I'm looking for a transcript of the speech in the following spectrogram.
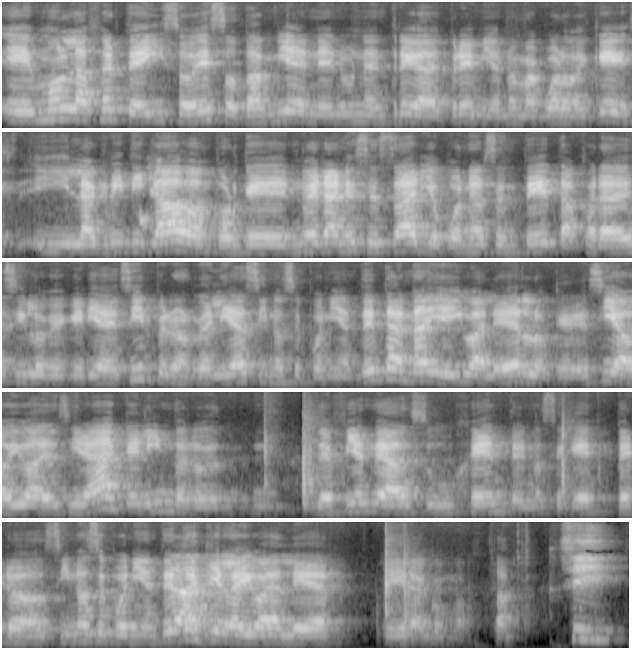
Eh, Mon Laferte hizo eso también en una entrega de premios, no me acuerdo de qué, y la criticaban porque no era necesario ponerse en teta para decir lo que quería decir, pero en realidad si no se ponía en teta nadie iba a leer lo que decía o iba a decir, ah, qué lindo, lo, defiende a su gente, no sé qué, pero si no se ponía en teta, Claro. ¿quién la iba a leer? Era como, ta. Sí,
